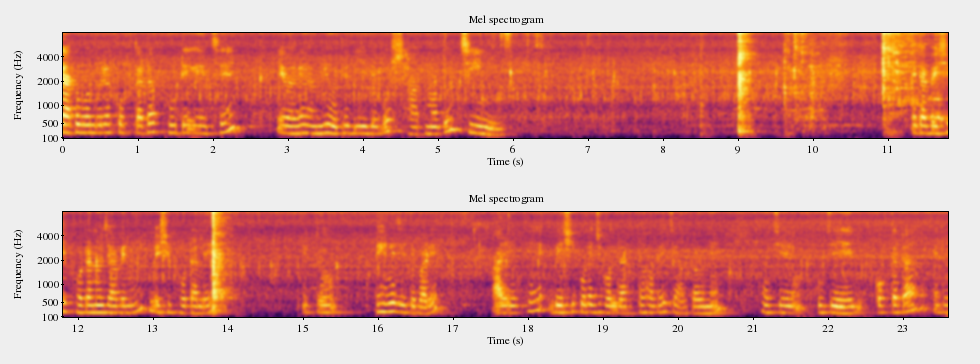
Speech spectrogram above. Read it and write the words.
দেখো বন্ধুরা, কোপ্তাটা ফুটে গেছে। এবারে আমি ওতে দিয়ে দেবো স্বাদ মতন চিনি। এটা বেশি ফোটানো যাবে না, বেশি ফোটালে। একটু ভেঙে যেতে পারে। আর এতে বেশি করে ঝোল রাখতে হবে, যার কারণে হচ্ছে যে কোপ্তাটা একটু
